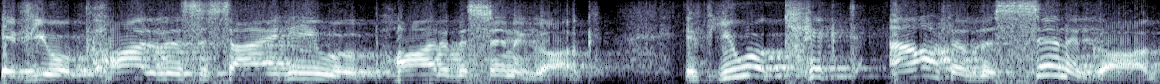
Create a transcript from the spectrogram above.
If you were part of the society, you were part of the synagogue. If you were kicked out of the synagogue,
